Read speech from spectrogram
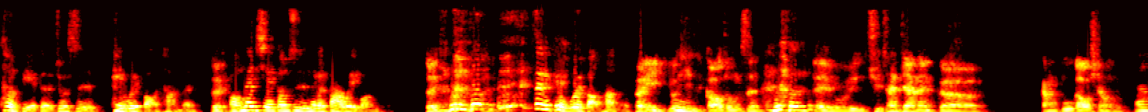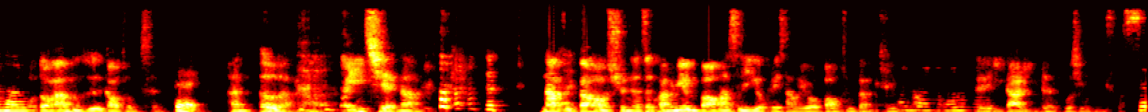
特别的，就是可以喂饱他们。对哦，那些都是那个大胃王。对，这个可以喂饱他们。可以，尤其是高中生。嗯、对，我去参加那个港都高校的嗯哼，我懂，他们就是高中生。对，很饿啊，没钱啊。那我刚好选的这款面包，它是一个非常有饱足感的面包。对，意大利的拖鞋面包。是。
